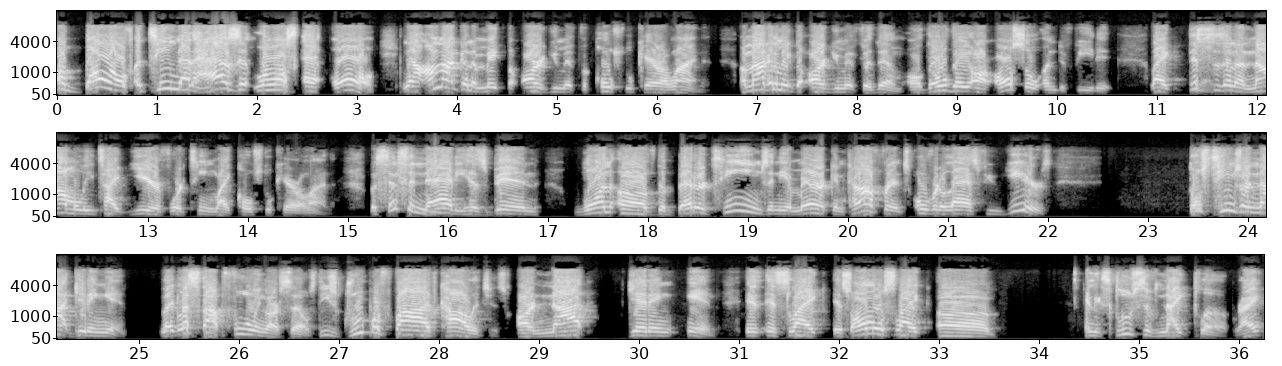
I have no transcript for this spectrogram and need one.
above a team that hasn't lost at all. Now, I'm not going to make the argument for Coastal Carolina. I'm not going to make the argument for them, although they are also undefeated. Like, this is an anomaly type year for a team like Coastal Carolina. But Cincinnati has been one of the better teams in the American Conference over the last few years. Those teams are not getting in. Like, let's stop fooling ourselves. These group of five colleges are not getting in. It, it's like, it's almost like uh, an exclusive nightclub, right?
